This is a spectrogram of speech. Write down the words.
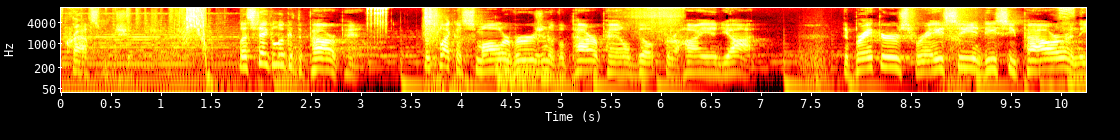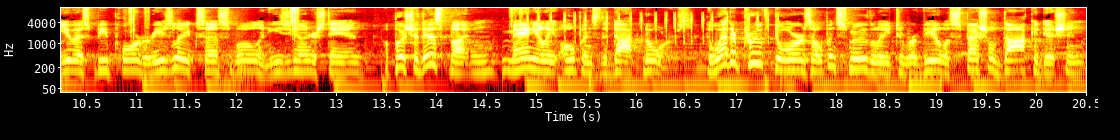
craftsmanship. Let's take a look at the power panel. Looks like a smaller version of a power panel built for a high-end yacht. The breakers for AC and DC power and the USB port are easily accessible and easy to understand. A push of this button manually opens the dock doors. The weatherproof doors open smoothly to reveal a special dock edition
